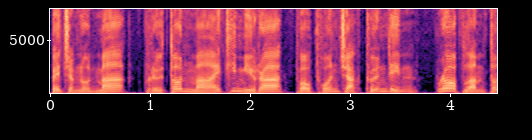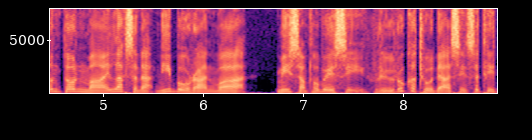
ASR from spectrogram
เป็นจำนวนมาก หรือต้นไม้ที่มีรากโผล่พ้นจากพื้นดิน รอบลำต้นต้นไม้ลักษณะนี้โบราณว่า มีสัมภเวสีหรือรุกขโทดาสินสถิต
